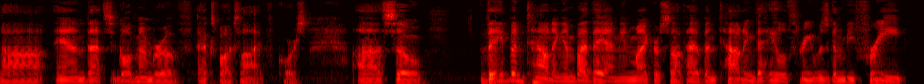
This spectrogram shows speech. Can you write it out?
Uh, and that's a gold member of Xbox Live, of course. Uh, so they've been touting, and by they I mean Microsoft, have been touting that Halo 3 was going to be free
